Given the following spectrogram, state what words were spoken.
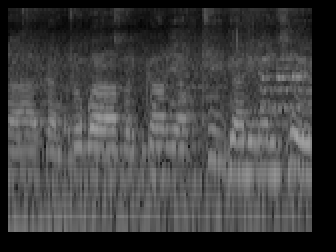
kita akan cuba berkarya tiga dimensi.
